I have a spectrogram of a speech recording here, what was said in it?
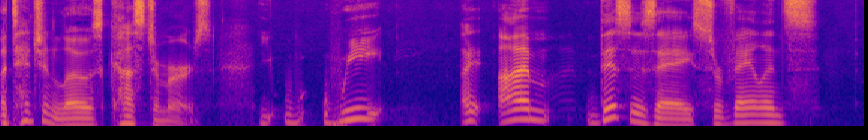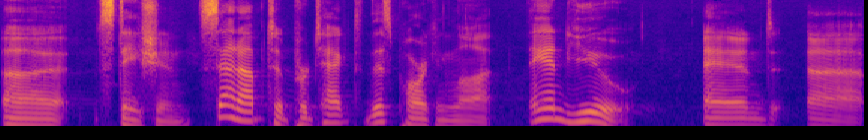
"Attention, Lowe's customers, we, I, I'm. This is a surveillance uh, station set up to protect this parking lot and you." And uh,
